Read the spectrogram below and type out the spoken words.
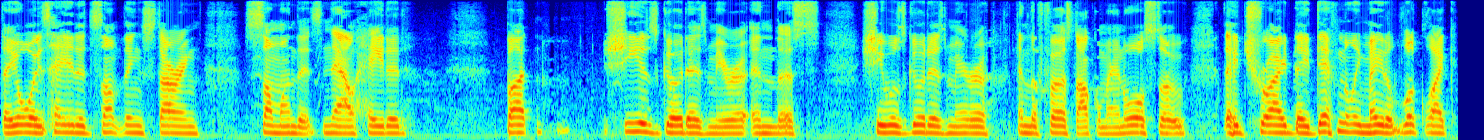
they always hated something starring someone that's now hated. But she is good as Mira in this. She was good as Mira in the first Aquaman. Also, they tried. They definitely made it look like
